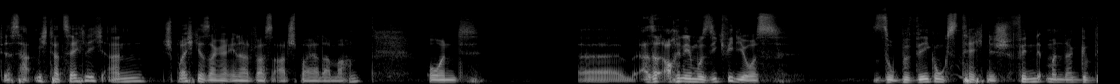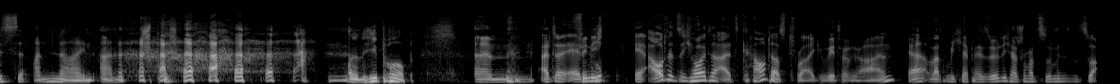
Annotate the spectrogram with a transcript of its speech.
das hat mich tatsächlich an Sprechgesang erinnert, was Art Speyer da machen. Und äh, also auch in den Musikvideos so bewegungstechnisch findet man da gewisse Anleihen an, an Hip-Hop. Ähm, Alter, er, ich- er outet sich heute als Counter-Strike-Veteran, ja, was mich ja persönlich ja schon mal zumindest zur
